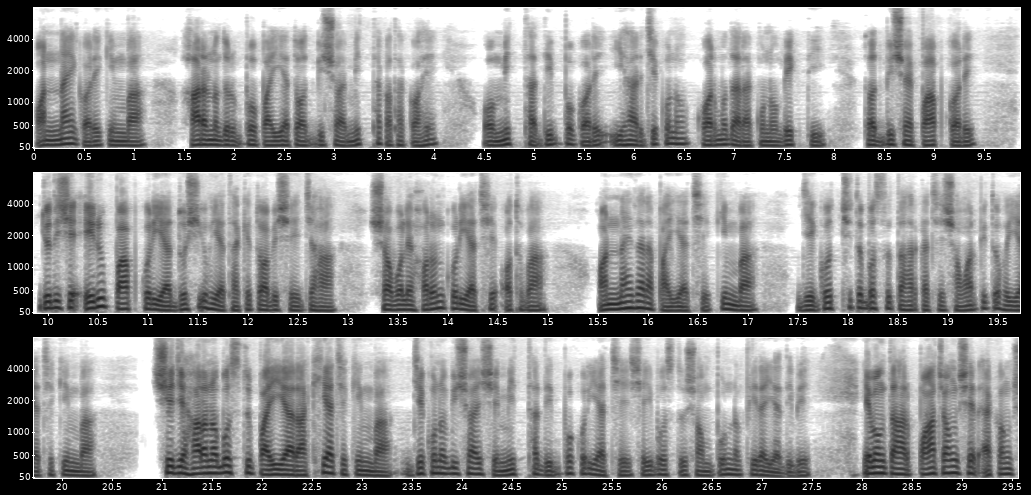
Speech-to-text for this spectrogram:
অন্যায় করে কিংবা হারানো দ্রব্য পাইয়া তৎবিষয়ে মিথ্যা কথা কহে ও মিথ্যা দিব্য করে, ইহার যে কোনো কর্ম দ্বারা কোনো ব্যক্তি তৎবিষয়ে পাপ করে, যদি সে এরূপ পাপ করিয়া দোষী হইয়া থাকে, তবে সে যাহা সবলে হরণ করিয়াছে অথবা অন্যায় দ্বারা পাইয়াছে কিংবা যে গচ্ছিত বস্তু তাহার কাছে সমর্পিত হইয়াছে কিংবা সে যে হারানো বস্তু পাইয়া রাখিয়াছে কিংবা যে কোনো বিষয়ে সে মিথ্যা দিব্য করিয়াছে, সেই বস্তু সম্পূর্ণ ফিরাইয়া দিবে এবং তাহার পাঁচ অংশের এক অংশ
